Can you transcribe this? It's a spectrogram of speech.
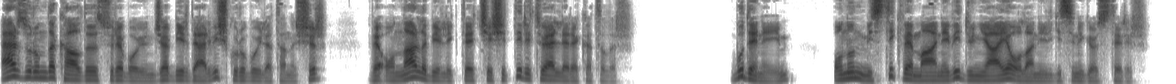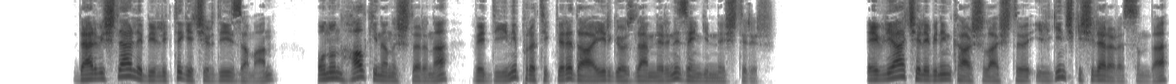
Erzurum'da kaldığı süre boyunca bir derviş grubuyla tanışır ve onlarla birlikte çeşitli ritüellere katılır. Bu deneyim, onun mistik ve manevi dünyaya olan ilgisini gösterir. Dervişlerle birlikte geçirdiği zaman, onun halk inanışlarına ve dini pratiklere dair gözlemlerini zenginleştirir. Evliya Çelebi'nin karşılaştığı ilginç kişiler arasında,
